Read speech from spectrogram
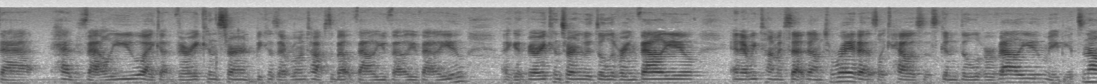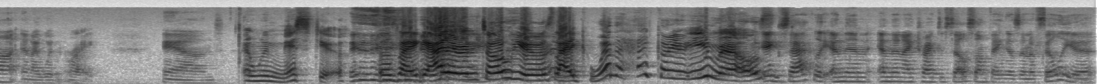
that had value. I got very concerned because everyone talks about value, value, value. I get very concerned with delivering value. And every time I sat down to write, I was like, how is this going to deliver value? Maybe it's not, and I wouldn't write. And And we missed you. It was like, I even told you, it was like, where the heck are your emails? exactly and then and then i tried to sell something as an affiliate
